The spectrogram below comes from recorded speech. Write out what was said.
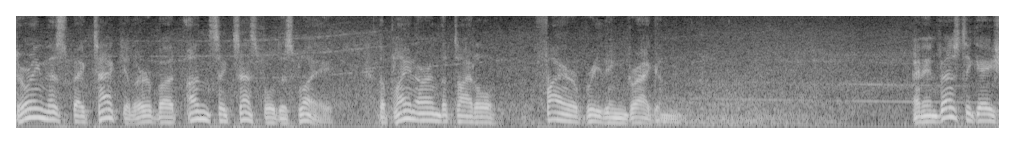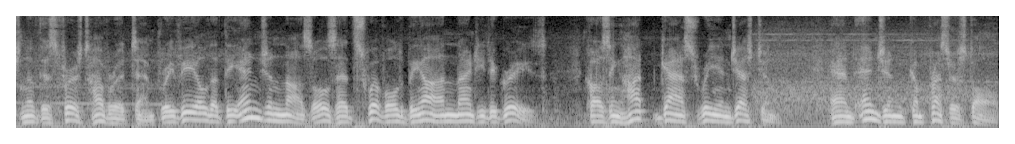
During this spectacular but unsuccessful display, the plane earned the title Fire-Breathing Dragon. An investigation of this first hover attempt revealed that the engine nozzles had swiveled beyond 90 degrees, causing hot gas reingestion and engine compressor stall.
